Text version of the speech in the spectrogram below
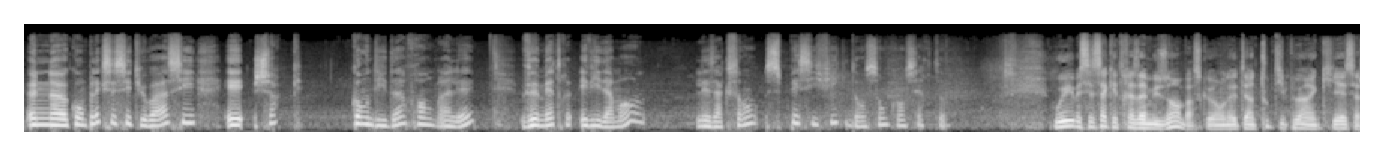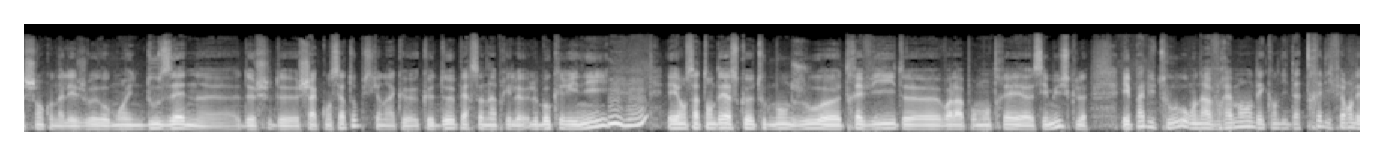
een uh, complexe situatie. Et chaque candidat, Franck Bralet, veut mettre évidemment les accents spécifiques dans son concerto. Oui, mais c'est ça qui est très amusant parce qu'on était un tout petit peu inquiet, sachant qu'on allait jouer au moins une douzaine de, de chaque concerto, puisqu'il n'y en a que, que, deux. Personne n'a pris le, le Boccherini. Mm -hmm. Et on s'attendait à ce que tout le monde joue euh, très vite, euh, voilà, pour montrer euh, ses muscles. Et pas du tout. On a vraiment des candidats très différents, des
